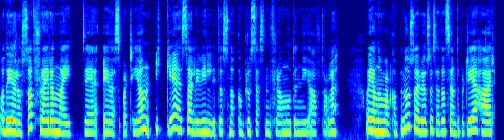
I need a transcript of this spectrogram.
Og det gjør også at flere av nei til EØS-partiene ikke er særlig villige til å snakke om prosessen fram mot en ny avtale. Og gjennom valgkampen nå så har vi også sett at Senterpartiet har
